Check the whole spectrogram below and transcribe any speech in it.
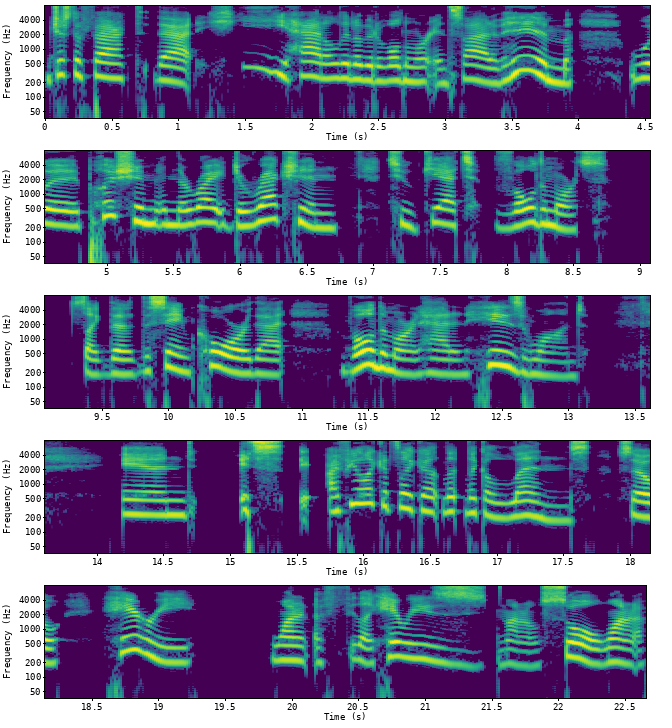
just the fact that he had a little bit of Voldemort inside of him would push him in the right direction to get Voldemort's it's like the, the same core that Voldemort had in his wand. And it's I feel like it's like a like a lens. So Harry wanted a like Harry's I don't know soul wanted a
